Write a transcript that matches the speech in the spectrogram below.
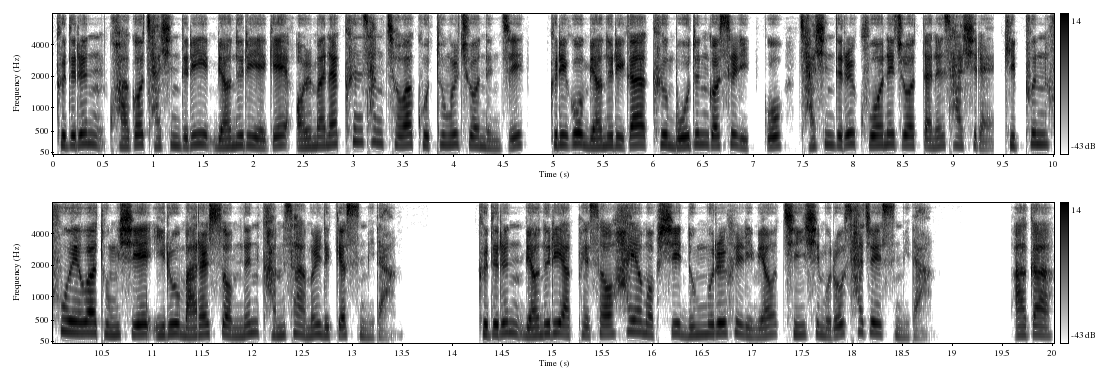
그들은 과거 자신들이 며느리에게 얼마나 큰 상처와 고통을 주었는지 그리고 며느리가 그 모든 것을 잊고 자신들을 구원해 주었다는 사실에 깊은 후회와 동시에 이루 말할 수 없는 감사함을 느꼈습니다. 그들은 며느리 앞에서 하염없이 눈물을 흘리며 진심으로 사죄했습니다. 아가,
